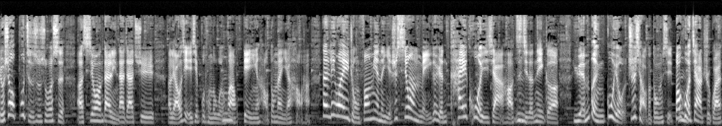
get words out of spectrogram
有时候不只是说是呃，希望带领大家去呃了解一些不同的文化，电影也好，动漫也好哈。那另外一种方面呢，也是希望每一个人开阔一下哈自己的那个原本固有知晓的东西，包括价值观。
